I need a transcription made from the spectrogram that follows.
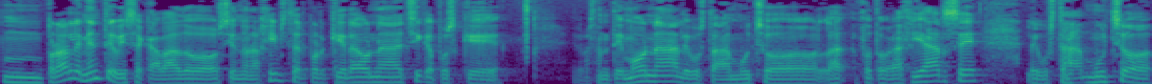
mm, probablemente hubiese acabado siendo una hipster porque era una chica pues que bastante mona, le gustaba mucho la- fotografiarse, le gustaba mucho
